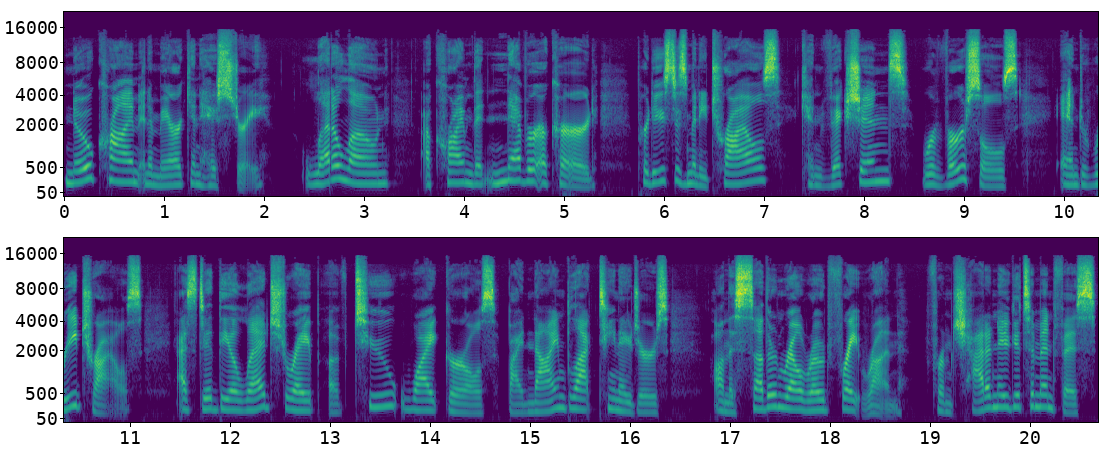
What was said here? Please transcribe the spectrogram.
No crime in American history, let alone a crime that never occurred, produced as many trials, convictions, reversals, and retrials as did the alleged rape of two white girls by nine black teenagers on the Southern Railroad freight run from Chattanooga to Memphis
